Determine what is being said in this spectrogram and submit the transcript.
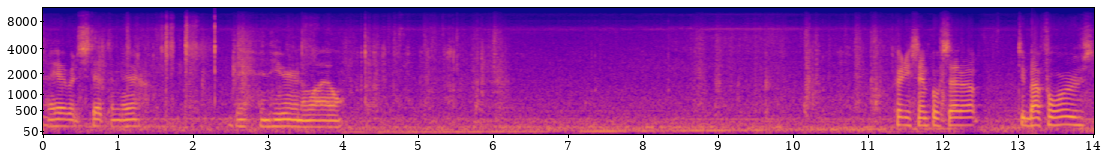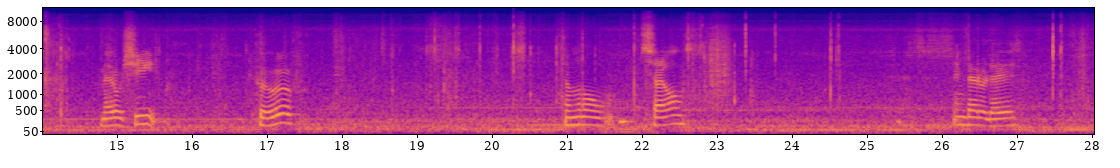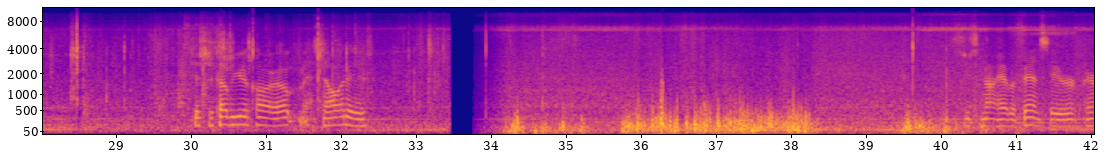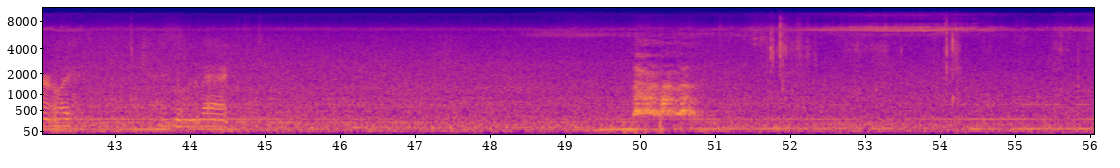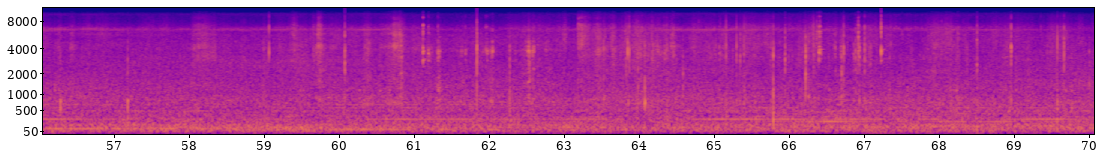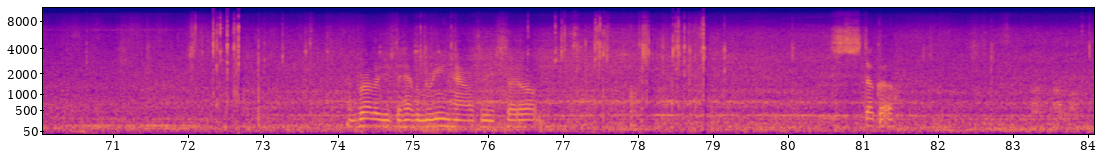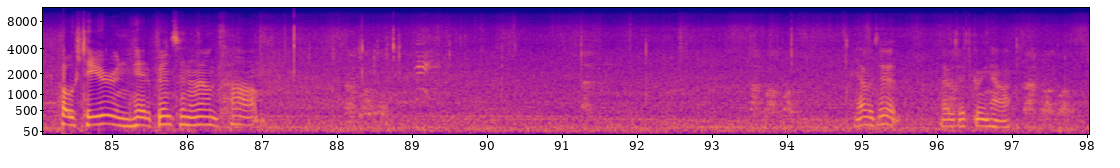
I haven't stepped in there in here in a while. Pretty simple setup. Two by fours, metal sheet, roof, some little shelves. In better days. Just to cover your car up, that's all it is. Just not have a fence here, apparently. In the back. My brother used to have a greenhouse and he set up. Stuck a post here and had a fencing around the top. That was it. That was his greenhouse.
